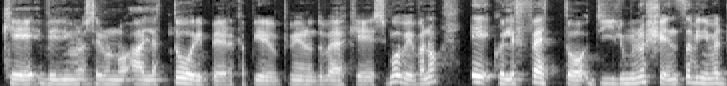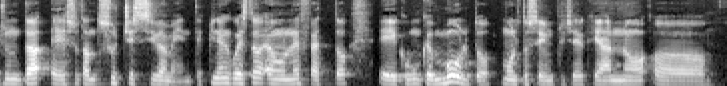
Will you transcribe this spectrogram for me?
che venivano, servivano agli attori per capire più o meno dov'è che si muovevano e quell'effetto di luminoscenza veniva aggiunta eh, soltanto successivamente. Quindi anche questo è un effetto eh, comunque molto molto semplice che hanno... Uh,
